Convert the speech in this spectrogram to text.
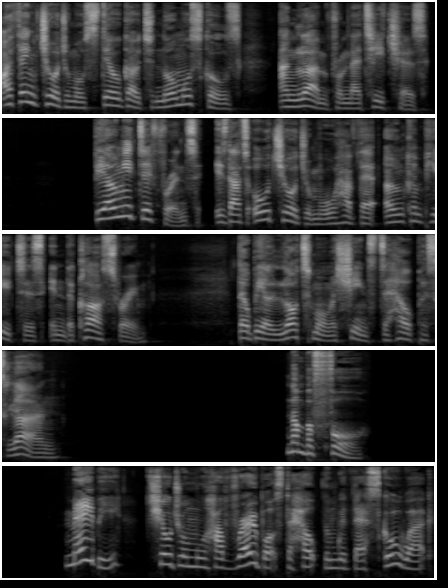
I think children will still go to normal schools and learn from their teachers. The only difference is that all children will have their own computers in the classroom. There'll be a lot more machines to help us learn. Number 4. Maybe children will have robots to help them with their schoolwork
